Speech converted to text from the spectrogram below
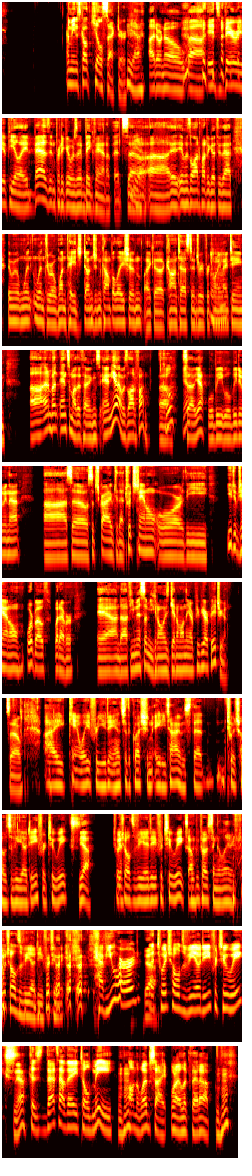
I mean, it's called Kill Sector. Yeah. I don't know. Uh, it's very appealing. Baz, in particular, was a big fan of it. So Yeah. uh, it, it was a lot of fun to go through that. Then we went, went through a one page dungeon compilation, like a contest entry for 2019. Uh, and but and some other things, and yeah, it was a lot of fun. Uh, Cool. Yeah. So yeah, we'll be we'll be doing that. Uh, so subscribe to that Twitch channel or the YouTube channel or both, whatever. And uh, if you miss them, you can always get them on the RPPR Patreon. So I can't wait for you to answer the question 80 times that Twitch holds VOD for two weeks. yeah, Twitch holds VOD for two weeks. I'll be posting it later. Twitch holds VOD for two weeks. Have you heard Yeah. that Twitch holds VOD for two weeks? Yeah. Because that's how they told me on the website when I looked that up.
